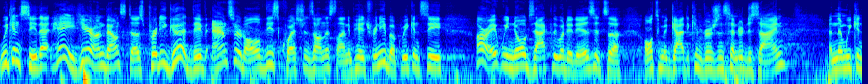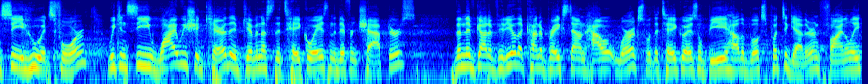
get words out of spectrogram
we can see that, hey, here Unbounce does pretty good. They've answered all of these questions on this landing page for an ebook. We can see, all right, we know exactly what it is. It's a ultimate guide to conversion center design. And then we can see who it's for. We can see why we should care. They've given us the takeaways in the different chapters. Then they've got a video that kind of breaks down how it works, what the takeaways will be, how the book's put together. And finally,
